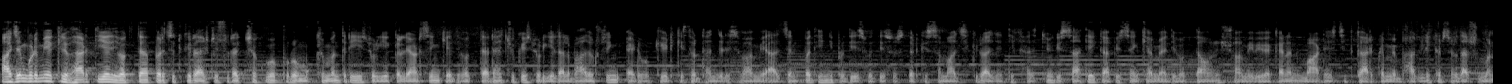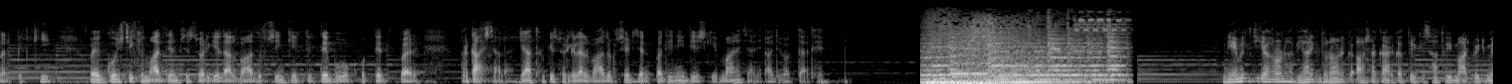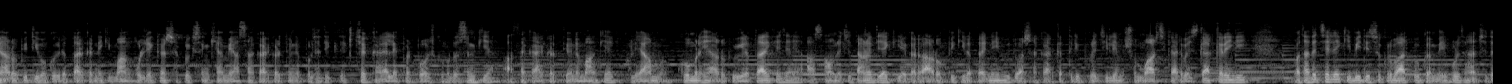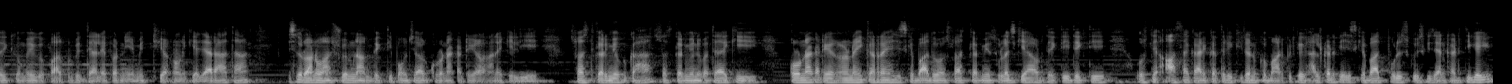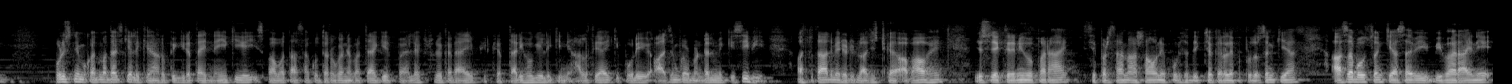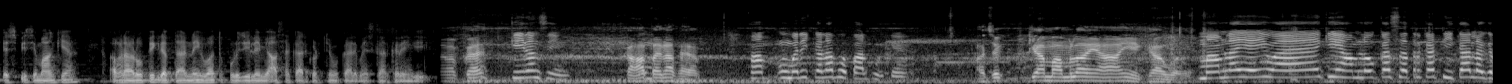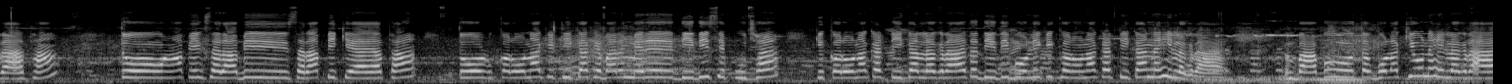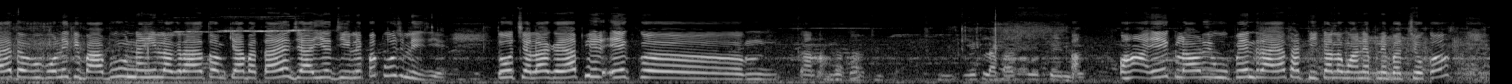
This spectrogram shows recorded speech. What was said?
आजमगढ़ में अखिल भारतीय अधिवक्ता परिषद के राष्ट्रीय सुरक्षक व पूर्व मुख्यमंत्री स्वर्गीय कल्याण सिंह के अधिवक्ता रह चुके स्वर्गीय लाल बहादुर सिंह एडवोकेट की श्रद्धांजलि सभा में आज जनपद ही प्रदेश व देश स्तर के सामाजिक राजनीतिक हस्तियों के साथ ही काफ़ी संख्या में अधिवक्ताओं ने स्वामी विवेकानंद मार्ट स्थित कार्यक्रम में भाग लेकर श्रद्धासुमन अर्पित की व एक गोष्ठी के माध्यम से स्वर्गीय लाल बहादुर सिंह के कृत्य व व्यक्तित्व पर प्रकाश डाला। ज्ञात हो कि स्वर्गीय लाल बहादुर सेठ जनपद ही देश के माने जाने अधिवक्ता थे। नियमित टीकाकरण अभियान के दौरान आशा कार्यकर्ताओं के साथ हुई मारपीट में आरोपी युवक को गिरफ़्तार करने की मांग को लेकर सैकड़ों संख्या में आशा कार्यकर्ताओं ने पुलिस अधीक्षक कार्यालय पर पहुंचकर प्रदर्शन किया। आशा कार्यकर्ताओं ने मांग किया कि खुलेआम घूम रहे आरोपी को गिरफ़्तार किया जाए। आशाओं ने चेतावनी दिया कि अगर आरोपी की गिरफ्तारी नहीं हुई तो आशा कार्यकर्त्री पूरे ज़िले में सोमवार से कार्य बहिष्कार करेंगी। बताते चले कि बीते शुक्रवार को गंभीरपुर थाना क्षेत्र के उमरी गोपालपुर विद्यालय पर नियमित टीकाकरण किया जा रहा था। इस दौरान वहाँ स्वयं नाम व्यक्ति पहुँचा और कोरोना का टीका लगाने के लिए स्वास्थ्यकर्मियों को कहा। स्वास्थ्यकर्मियों ने बताया कि कोरोना का टीकाकरण नहीं कर रहे हैं, जिसके बाद वह स्वास्थ्य कर्मी सुलझ गया और देखते ही देखते उसने आशा कार्यकर्ता किरण को मारपीट के घायल कर दिया। इसके बाद पुलिस को इसकी जानकारी दी गई। पुलिस ने मुकदमा दर्ज किया लेकिन आरोपी की गिरफ्तारी नहीं की गई। इस बाबत आशा को दरोगा ने बताया कि पहले एक्सरे कराए फिर गिरफ्तारी होगी लेकिन हालत यह है कि पूरे आजमगढ़ मंडल में किसी भी अस्पताल में रेडियोलॉजिस्ट का अभाव है जिससे एक ट्रेनिंग हो पा रहा है इससे परेशान आशाओं ने पुलिस अधीक्षक कार्यालय पर प्रदर्शन किया। आशा बहुत संघ की आशा विभा राय ने एसपी से मांग किया। अगर आरोपी गिरफ़्तार नहीं हुआ तो पूरे ज़िले में आशा कार्यकर्ताओं का कार्य बहिष्कार करेंगी। आपका किरण सिंह। कहाँ तैनात है आप? हम उमरी कला भोपालपुर के हैं। अच्छा क्या मामला यहाँ आई है? क्या हुआ? मामला यही हुआ है कि हम लोग का सत्र का टीका लग रहा था तो वहाँ पे एक शराबी, शराब पी के आया था तो कोरोना के टीका के बारे में मेरे दीदी से पूछा कि कोरोना का टीका लग रहा है तो दीदी बोली कि कोरोना का टीका नहीं लग रहा है। बाबू तब बोला, क्यों नहीं लग रहा है? तो वो बोले कि, बाबू, नहीं लग रहा है तो हम क्या बताएँ? जाइए ज़िले पर पूछ लीजिए। तो चला गया, फिर एक क्या नाम होगा? एक लाभार्थी हाँ एक लाहौरी उपेंद्र आया था टीका लगवाने अपने बच्चों को।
